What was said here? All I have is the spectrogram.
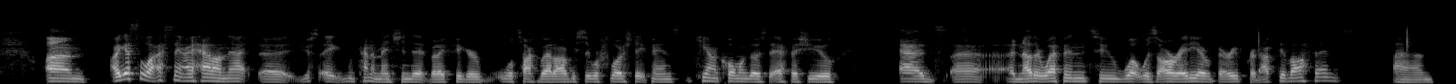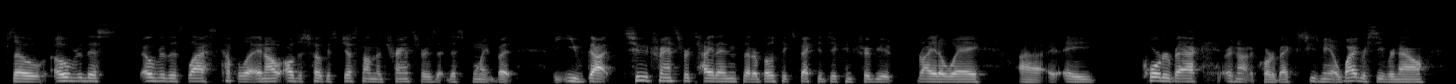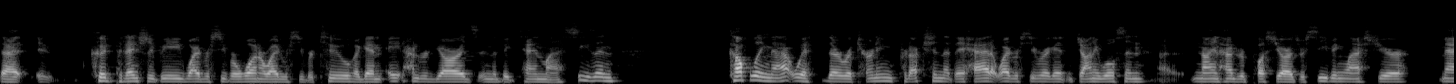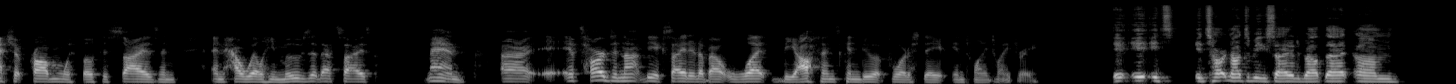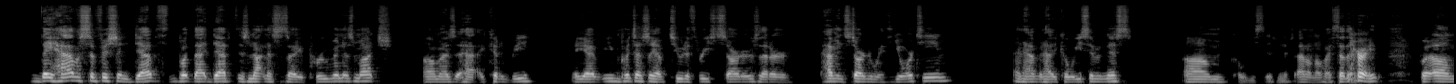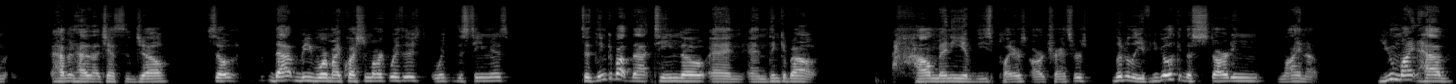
Um, I guess the last thing I had on that, uh, just I, we kind of mentioned it, but I figure we'll talk about it. Obviously, we're Florida State fans. Keon Coleman goes to FSU, adds uh, another weapon to what was already a very productive offense. Um, so over this over this last couple of, and I'll, I'll just focus just on the transfers at this point, but you've got two transfer tight ends that are both expected to contribute right away. Uh, a quarterback, or not a quarterback, excuse me, a wide receiver now that could potentially be wide receiver one or wide receiver two. Again, 800 yards in the Big Ten last season. Coupling that with their returning production that they had at wide receiver again, Johnny Wilson, uh, 900 plus yards receiving last year. Matchup problem with both his size and and how well he moves at that size. Man, uh, it's hard to not be excited about what the offense can do at Florida State in 2023. It, it, it's it's hard not to be excited about that. Um, they have sufficient depth, but that depth is not necessarily proven as much um, as it, ha- it could be. You, you potentially have two to three starters that are haven't started with your team and haven't had cohesiveness. Um, cohesiveness. I don't know if I said that right, but um, haven't had that chance to gel. So that would be where my question mark with this with this team is. To think about that team though, and and think about how many of these players are transfers. Literally, if you go look at the starting lineup, you might have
